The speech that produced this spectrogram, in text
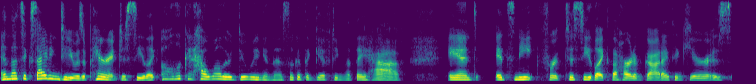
And that's exciting to you as a parent to see like, oh, look at how well they're doing in this. Look at the gifting that they have. And it's neat for, to see like the heart of God. I think here is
